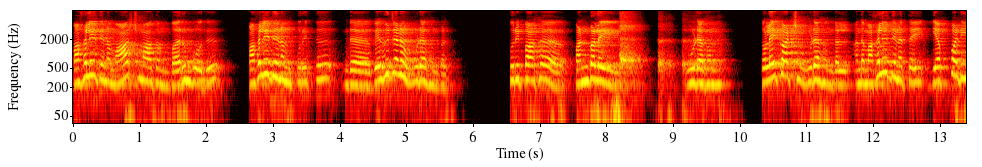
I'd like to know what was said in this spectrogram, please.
மகளிர் தினம் மார்ச் மாதம் வரும்போது மகளிர் தினம் குறித்து இந்த வெகுஜன ஊடகங்கள் குறிப்பாக பண்பலை ஊடகம் தொலைக்காட்சி ஊடகங்கள் அந்த மகளிர் தினத்தை எப்படி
